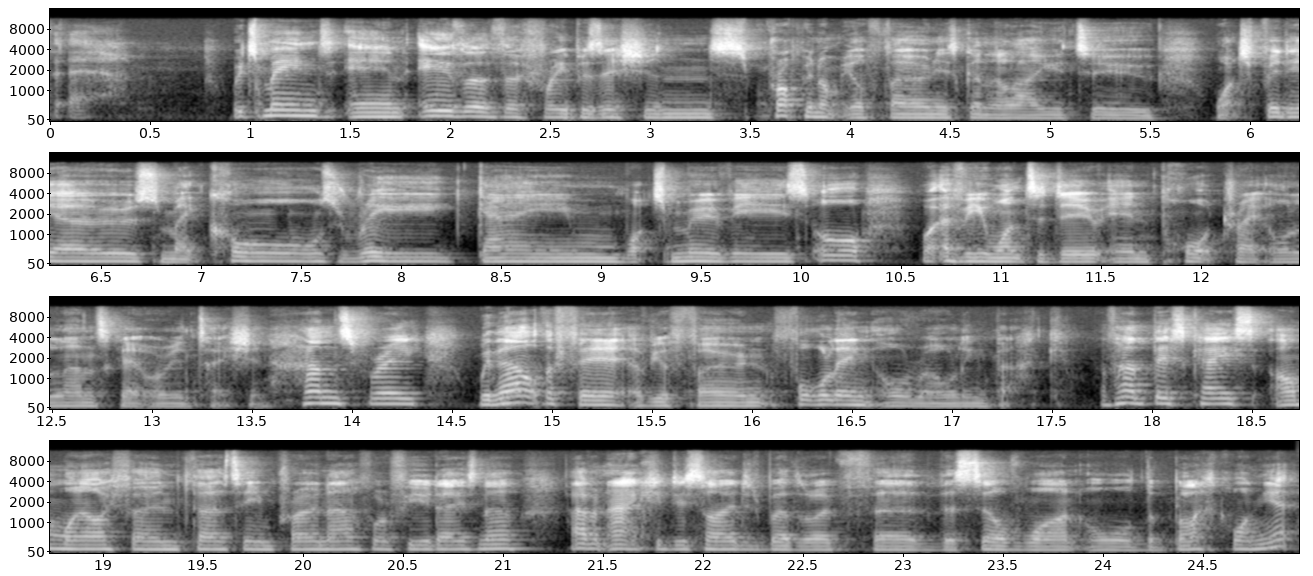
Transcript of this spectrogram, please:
there. Which means in either of the three positions, propping up your phone is going to allow you to watch videos, make calls, read, game, watch movies, or whatever you want to do in portrait or landscape orientation. Hands-free, without the fear of your phone falling or rolling back. I've had this case on my iPhone 13 Pro now for a few days now. I haven't actually decided whether I prefer the silver one or the black one yet,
